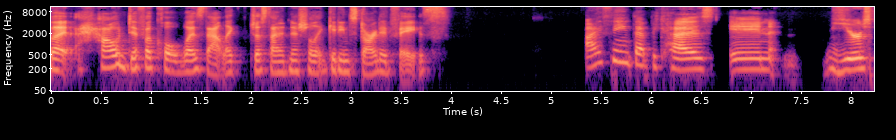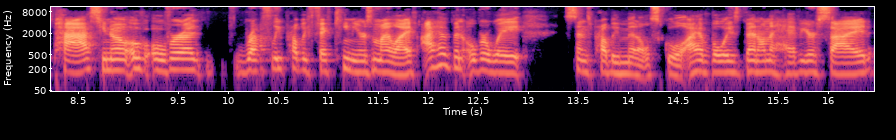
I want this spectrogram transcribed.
But how difficult was that? Like just that initial like getting started phase. I think that because in years past, you know, over, over a roughly probably 15 years of my life, I have been overweight since probably middle school. I have always been on the heavier side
